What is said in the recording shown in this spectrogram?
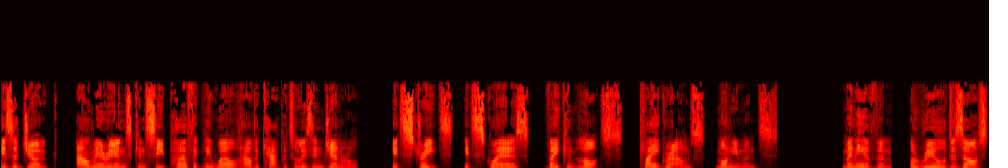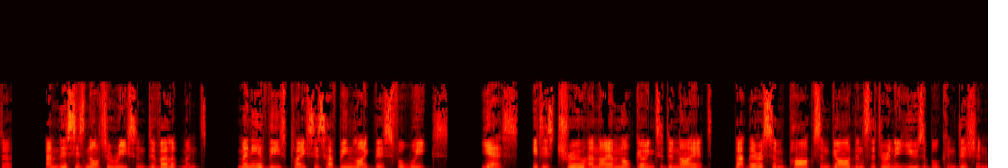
is a joke. Almerians can see perfectly well how the capital is in general. Its streets, its squares, vacant lots, playgrounds, monuments. Many of them, a real disaster. And this is not a recent development. Many of these places have been like this for weeks. Yes, it is true and I am not going to deny it, that there are some parks and gardens that are in a usable condition,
